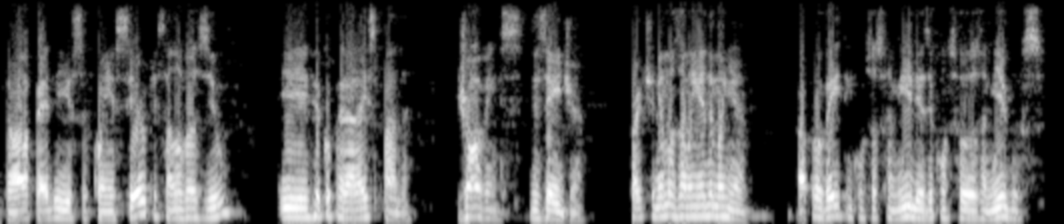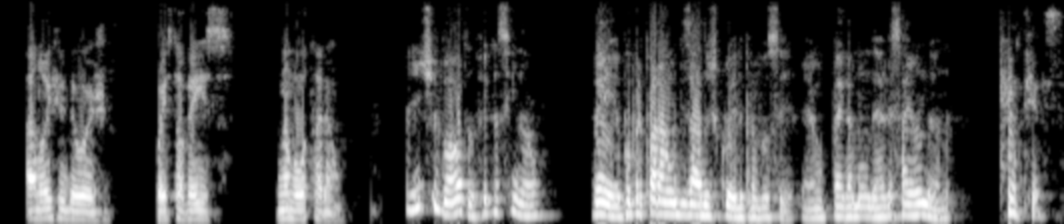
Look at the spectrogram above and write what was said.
Então ela pede isso, conhecer o que está no vazio e recuperar a espada. Jovens, diz Aja, partiremos amanhã de manhã. Aproveitem com suas famílias e com seus amigos a noite de hoje, pois talvez não voltarão. A gente volta, não fica assim não. Bem, eu vou preparar um guisado de coelho para você. Aí eu pego a mão dela e saio andando. Meu Deus.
